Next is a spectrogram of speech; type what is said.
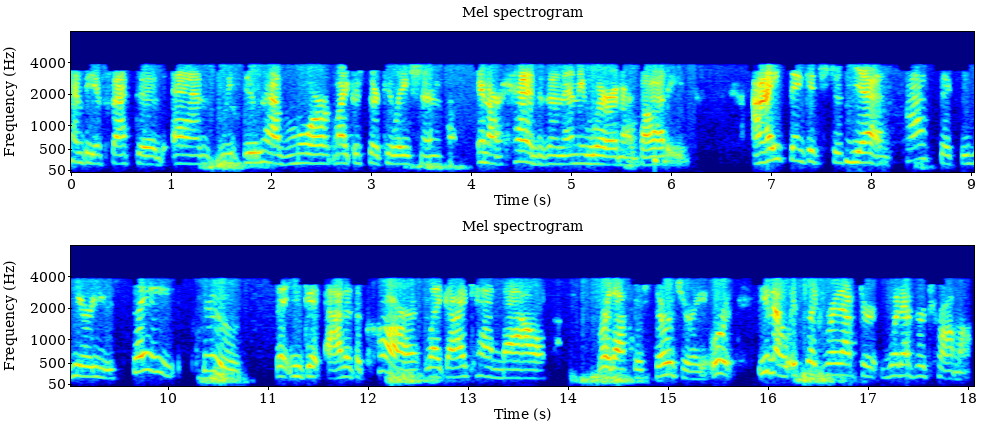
can be affected, and we do have more microcirculation in our head than anywhere in our bodies. I think it's just Yes. fantastic to hear you say too that you get out of the car like I can now right after surgery or you know it's like right after whatever trauma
